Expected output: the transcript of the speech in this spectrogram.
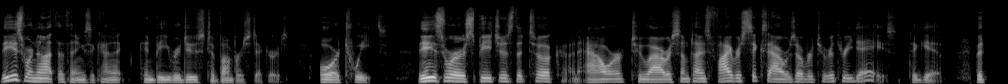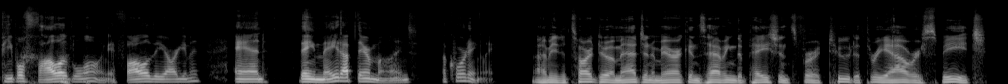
These were not the things that kind of can be reduced to bumper stickers or tweets. These were speeches that took an hour, two hours, sometimes five or six hours over two or three days to give. But people followed along. They followed the argument and they made up their minds accordingly. I mean, it's hard to imagine Americans having the patience for a two to three hour speech,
